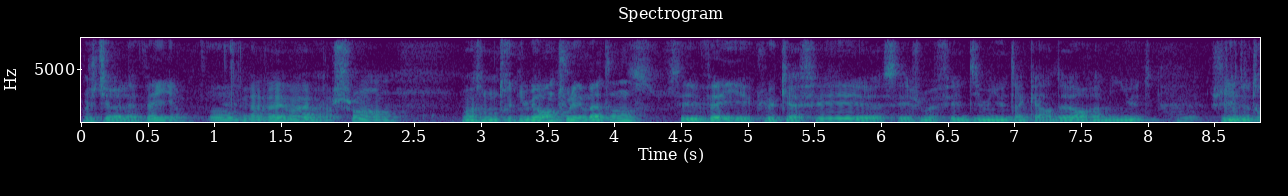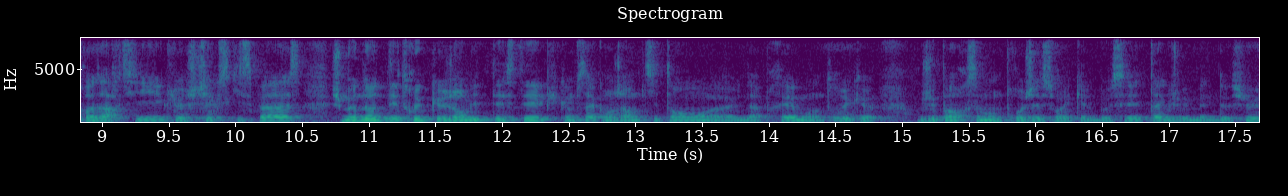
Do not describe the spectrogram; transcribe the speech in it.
Je dirais la veille. hein. La veille, ouais, Ouais. pas le choix. hein. Moi, c'est mon truc numéro un tous les matins, c'est veille avec le café. euh, C'est, je me fais 10 minutes, un quart d'heure, 20 minutes. Je lis Mm. deux trois articles, je check ce qui se passe. Je me note des trucs que j'ai envie de tester. Et puis comme ça, quand j'ai un petit temps, euh, une après ou un truc où j'ai pas forcément de projet sur lesquels bosser, tac, je vais me mettre dessus.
